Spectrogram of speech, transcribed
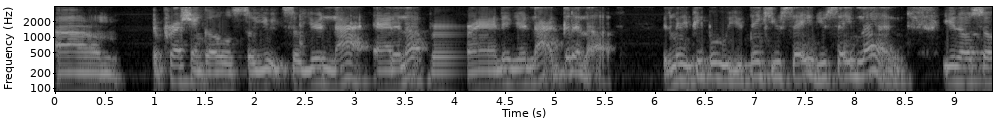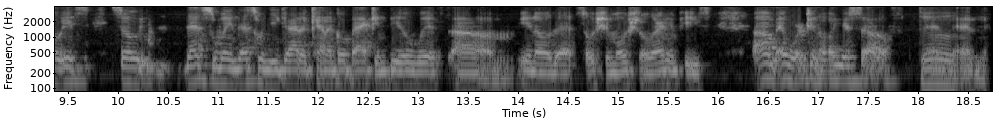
Um, depression goes. So you so you're not adding up, Brandon. You're not good enough. As many people who you think you saved, you save none. You know, so it's so that's when that's when you got to kind of go back and deal with um, you know that social emotional learning piece um, and working on yourself. Dude. And, and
